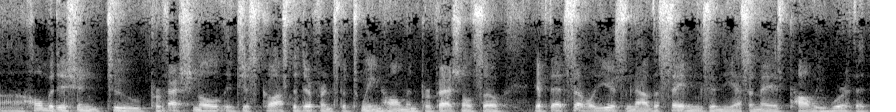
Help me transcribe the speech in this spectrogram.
uh, home edition to professional. It just costs the difference between home and professional. So if that's several years from now, the savings in the SMA is probably worth it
